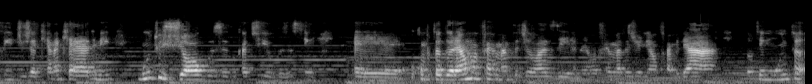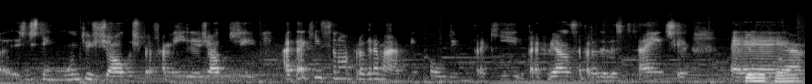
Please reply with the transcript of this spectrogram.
vídeos da Khan Academy, muitos jogos educativos, assim. É, o computador é uma ferramenta de lazer, né? Uma ferramenta de união familiar. Então tem muita, a gente tem muitos jogos para família, jogos de até que ensinam a programar, tem coding para para criança, para adolescente. É,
